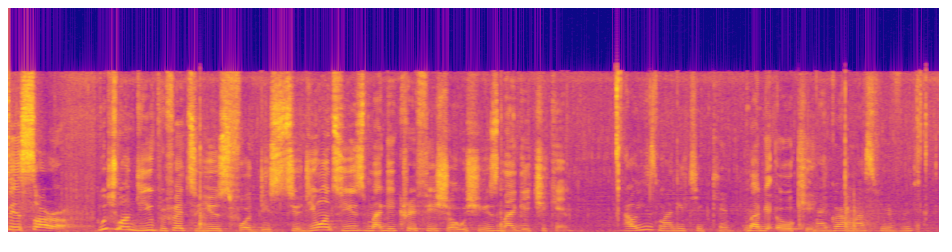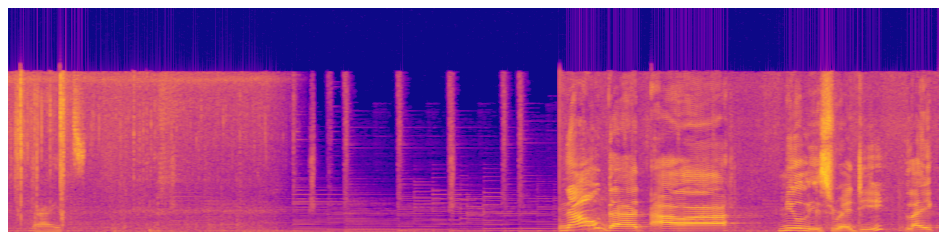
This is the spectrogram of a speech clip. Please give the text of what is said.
In sorrow? Which one do you prefer to use for this stew? Do you want to use Maggi crayfish or we should use Maggi chicken? I'll use Maggi chicken. Maggi, okay. My grandma's favorite. Right. Now that our meal is ready, like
